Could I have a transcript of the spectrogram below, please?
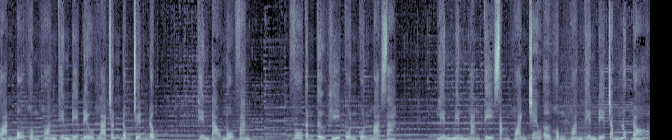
Toàn bộ hồng hoang thiên địa đều là chấn động chuyển động. Thiên đảo nổ vang. Vô tận tử khí cuồn cuộn mà ra. Liên miên ngàn tỷ sắm hoành treo ở hồng hoang thiên địa trong lúc đó.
